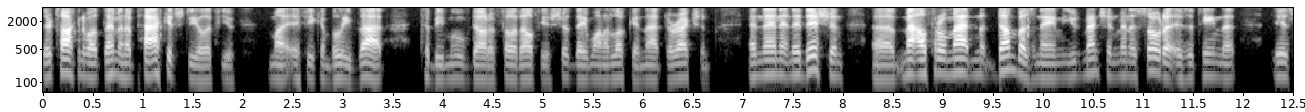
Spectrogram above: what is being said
they're talking about them in a package deal, if you if you can believe that, to be moved out of Philadelphia should they want to look in that direction. And then in addition, uh, I'll throw Matt Dumba's name. You mentioned Minnesota is a team that is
